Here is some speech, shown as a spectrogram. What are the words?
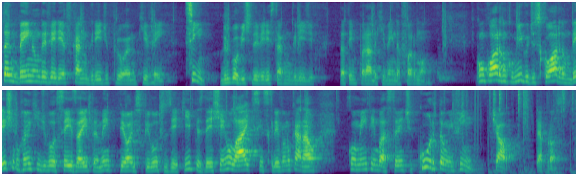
também não deveria ficar no grid para o ano que vem. Sim, Drogovic deveria estar no grid da temporada que vem da Fórmula 1. Concordam comigo? Discordam? Deixem o ranking de vocês aí também, piores pilotos e equipes. Deixem o like, se inscrevam no canal, comentem bastante, curtam, enfim. Tchau, até a próxima.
